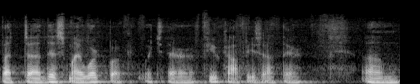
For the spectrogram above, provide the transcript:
But uh, this, my workbook, which there are a few copies out there. Um,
